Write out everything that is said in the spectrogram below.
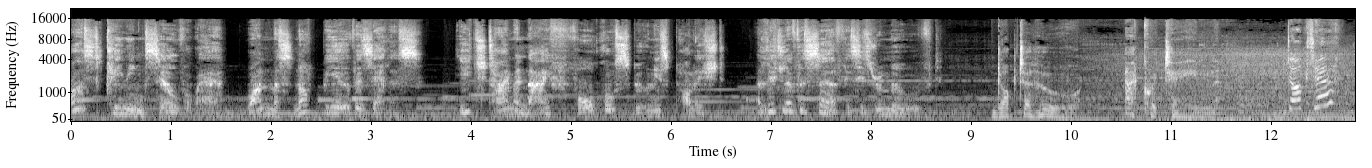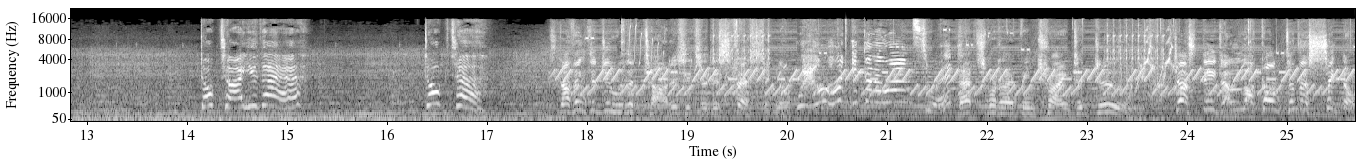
Whilst cleaning silverware, one must not be overzealous. Each time a knife, fork or spoon is polished, a little of the surface is removed. Doctor Who, Aquitaine. Doctor? Doctor, are you there? Doctor! It's nothing to do with the TARDIS, it's a distress signal. Well, aren't you going to answer it? That's what I've been trying to do. Just need to lock onto the signal.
